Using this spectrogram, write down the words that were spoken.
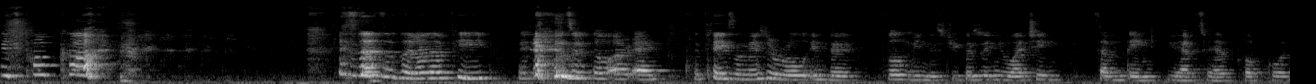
it's popcorn. it starts with the letter P. It ends with the RN. It plays a major role in the film industry because when you're watching something, you have to have popcorn.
